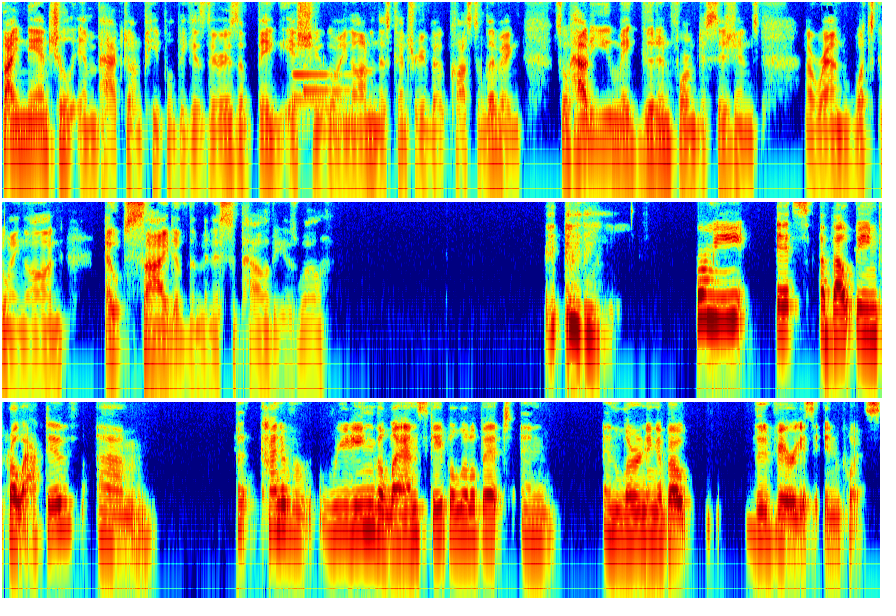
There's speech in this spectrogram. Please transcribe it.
financial impact on people because there is a big issue going on in this country about cost of living. So how do you make good informed decisions around what's going on outside of the municipality as well for me, it's about being proactive, um, kind of reading the landscape a little bit and and learning about the various inputs.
